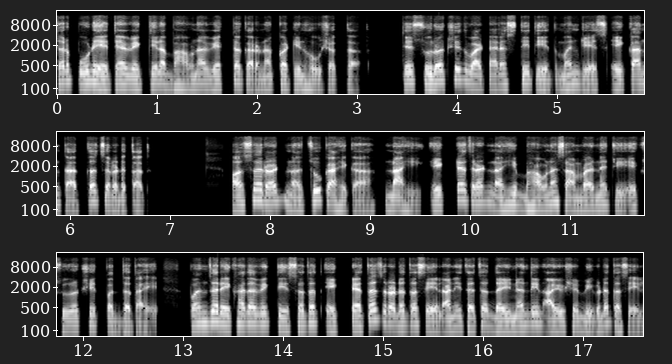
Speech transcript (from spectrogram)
तर पुढे त्या व्यक्तीला भावना व्यक्त करणं कठीण होऊ शकतं. ते सुरक्षित वाटणाऱ्या स्थितीत म्हणजेच एकांतातच रडतात. असं रडणं चूक आहे का? नाही. एकट्यात रडणं ही भावना सांभाळण्याची एक सुरक्षित पद्धत आहे. पण जर एखादा व्यक्ती सतत एकट्यातच रडत असेल आणि त्याचं दैनंदिन आयुष्य बिघडत असेल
